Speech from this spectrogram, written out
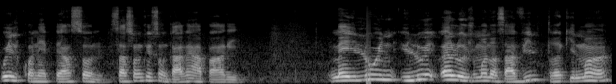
où il connaît personne, sachant que son est à Paris? Mais il loue, il loue un logement dans sa ville, tranquillement. Hein?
